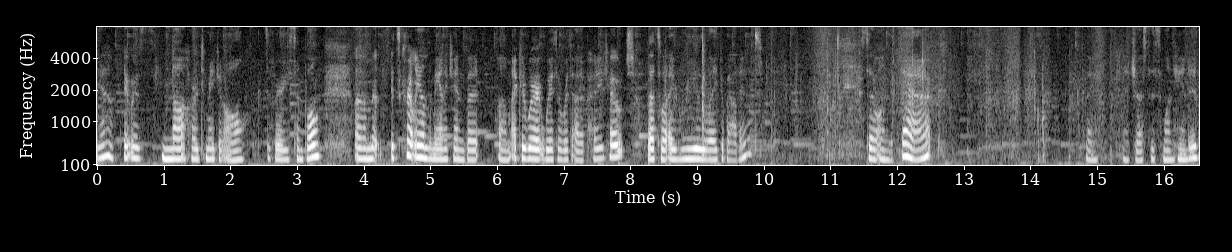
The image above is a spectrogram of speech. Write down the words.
yeah, it was not hard to make at all. It's very simple. Um, it's currently on the mannequin, but um, I could wear it with or without a petticoat. That's what I really like about it. So on the back, I can adjust this one-handed.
